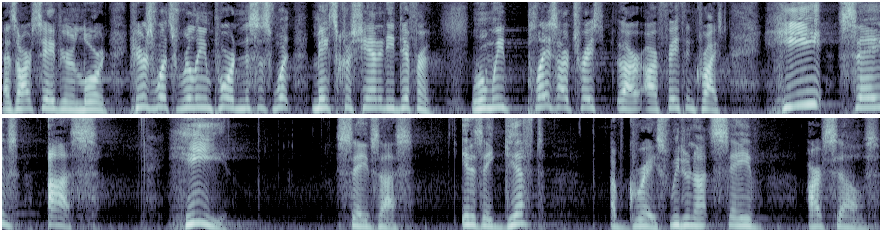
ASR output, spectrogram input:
as our Savior and Lord, here's what's really important. This is what makes Christianity different. When we place our, trace, our, our faith in Christ, He saves us. He saves us. It is a gift of grace. We do not save ourselves.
